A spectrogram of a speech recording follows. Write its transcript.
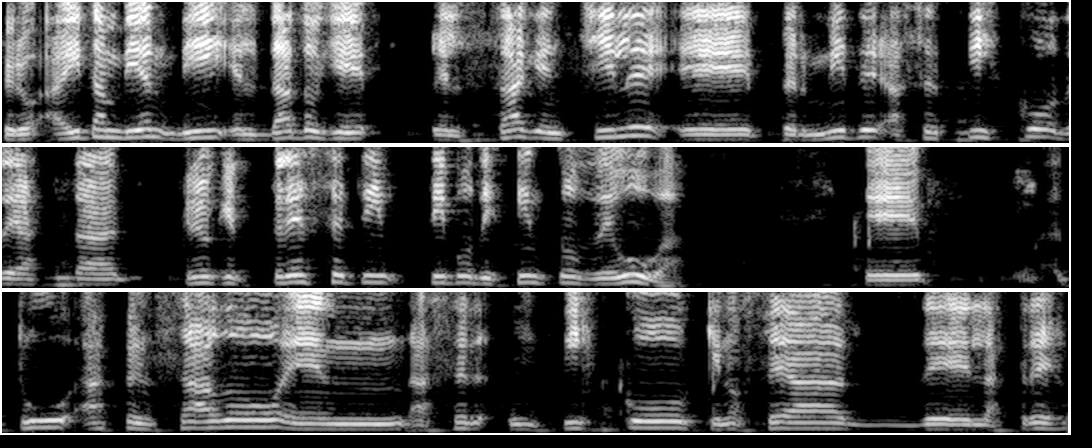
Pero ahí también vi el dato que el SAC en Chile eh, permite hacer pisco de hasta, creo que 13 tipos distintos de uva. Eh, ¿Tú has pensado en hacer un pisco que no sea de las tres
